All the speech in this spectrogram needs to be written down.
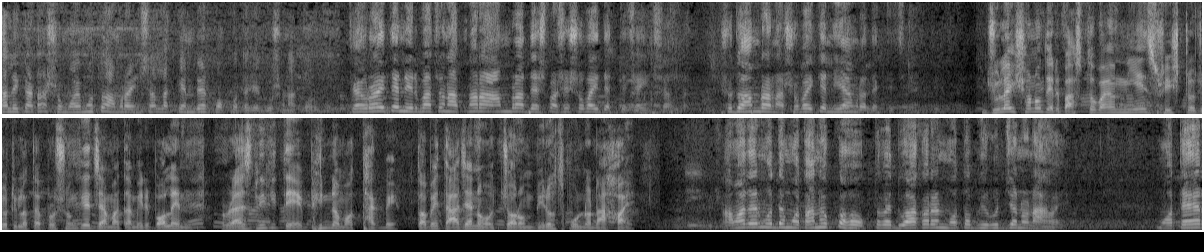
তালিকাটা সময় মতো আমরা ইনশাল্লাহ কেন্দ্রের পক্ষ থেকে ঘোষণা করব। ফেব্রুয়ারিতে নির্বাচন আপনারা আমরা দেশবাসী সবাই দেখতে চাই ইনশাল্লাহ। শুধু আমরা না সবাইকে নিয়ে আমরা দেখতে চাই। জুলাই সনদের বাস্তবায়ন নিয়ে সৃষ্ট জটিলতা প্রসঙ্গে জামাত আমির বলেন রাজনীতিতে ভিন্ন মত থাকবে তবে তা যেন চরম বিরোধপূর্ণ না হয়। আমাদের মধ্যে মতানৈক্য হোক তবে দোয়া করেন মত বিরোধ যেন না হয়। মতের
